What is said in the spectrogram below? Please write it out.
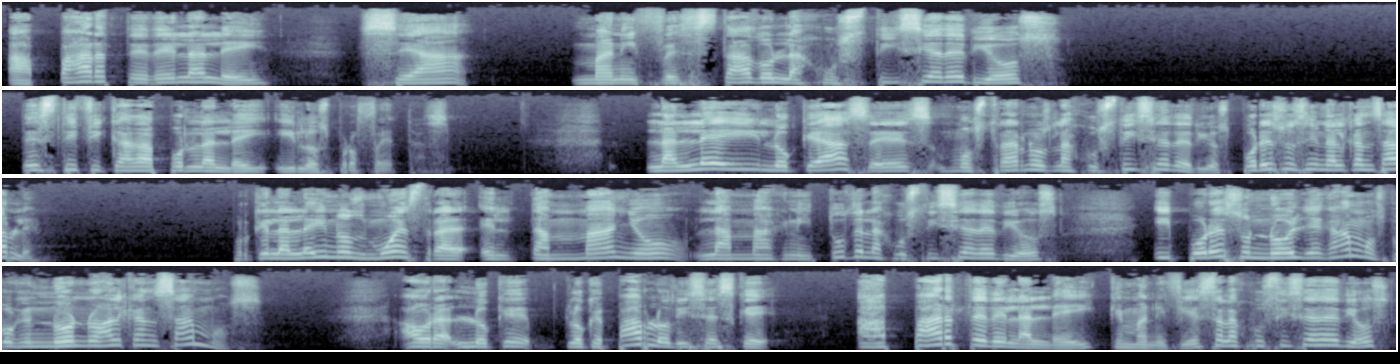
aparte de la ley, se ha manifestado la justicia de Dios testificada por la ley y los profetas. La ley lo que hace es mostrarnos la justicia de Dios, por eso es inalcanzable. Porque la ley nos muestra el tamaño, la magnitud de la justicia de Dios y por eso no llegamos, porque no, no alcanzamos. Ahora, lo que, lo que Pablo dice es que aparte de la ley que manifiesta la justicia de Dios,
